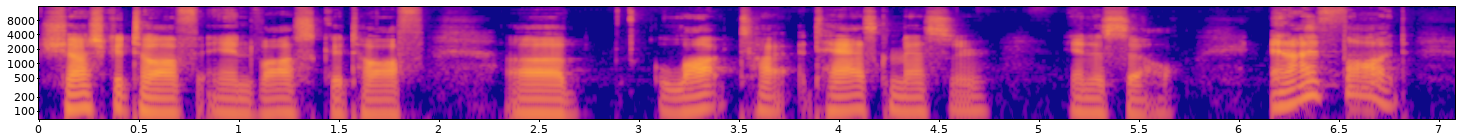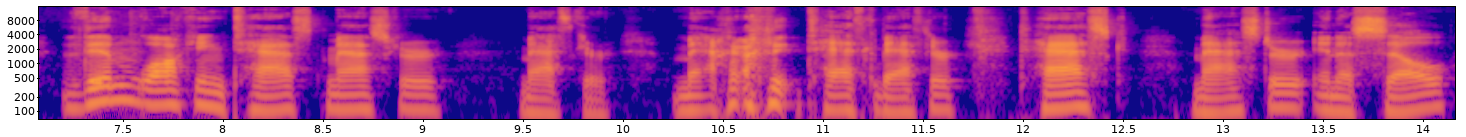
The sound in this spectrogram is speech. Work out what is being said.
Shashkatov and Voskatov uh, lock t- Taskmaster in a cell. And I thought them locking Taskmaster, Master, Ma- Taskmaster, Taskmaster in a cell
